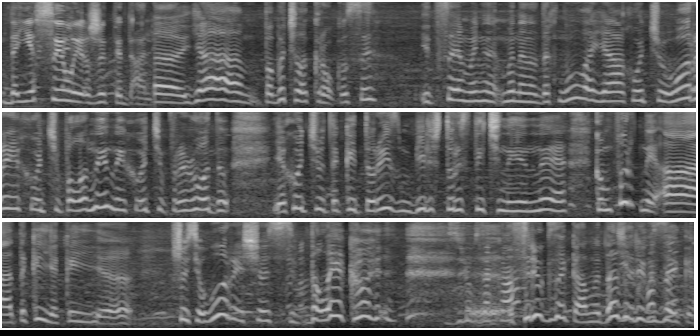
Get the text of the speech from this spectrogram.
дає сили жити далі. Е, Я побачила крокуси, і це мене, мене надихнуло. Я хочу гори, хочу полонини, хочу природу. Я хочу такий туризм більш туристичний, не комфортний, а такий, який е, щось у гори, щось далеко. З рюкзака З рюкзаками, навіть рюкзаки.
